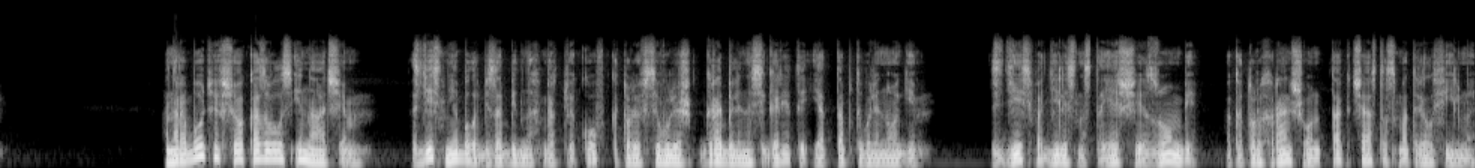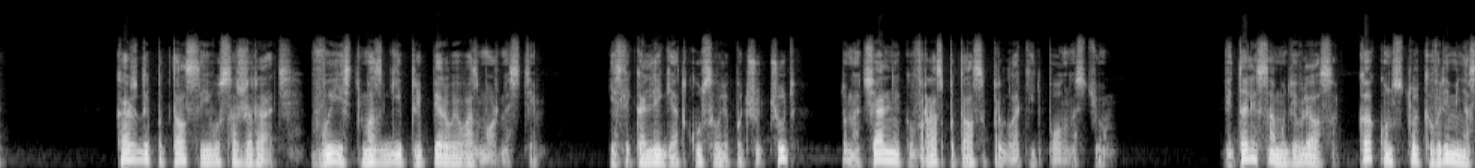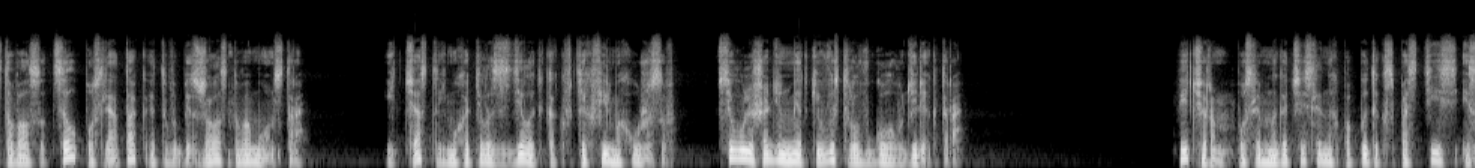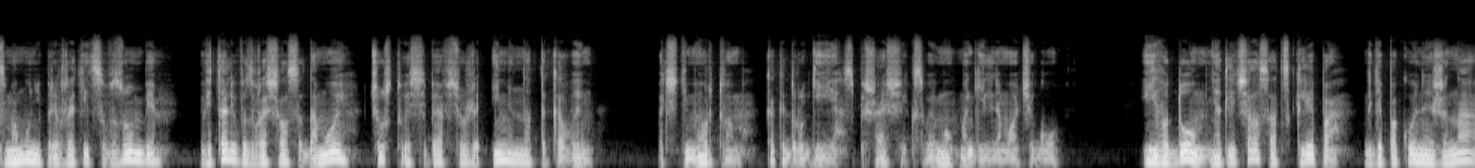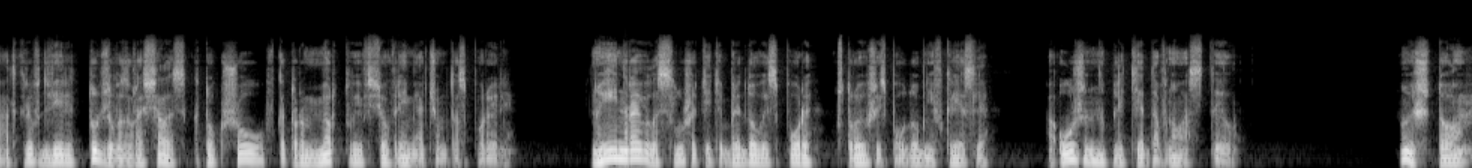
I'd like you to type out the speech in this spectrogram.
А на работе все оказывалось иначе. Здесь не было безобидных мертвяков, которые всего лишь грабили на сигареты и оттаптывали ноги. Здесь водились настоящие зомби, о которых раньше он так часто смотрел фильмы. Каждый пытался его сожрать, выесть мозги при первой возможности. Если коллеги откусывали по чуть-чуть, то начальник в раз пытался проглотить полностью. Виталий сам удивлялся, как он столько времени оставался цел после атак этого безжалостного монстра. И часто ему хотелось сделать, как в тех фильмах ужасов. Всего лишь один меткий выстрел в голову директора. Вечером, после многочисленных попыток спастись и самому не превратиться в зомби, Виталий возвращался домой, чувствуя себя все же именно таковым, почти мертвым, как и другие, спешащие к своему могильному очагу. И его дом не отличался от склепа, где покойная жена, открыв двери, тут же возвращалась к ток-шоу, в котором мертвые все время о чем-то спорили. Но ей нравилось слушать эти бредовые споры, устроившись поудобнее в кресле. А ужин на плите давно остыл. Ну и что?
